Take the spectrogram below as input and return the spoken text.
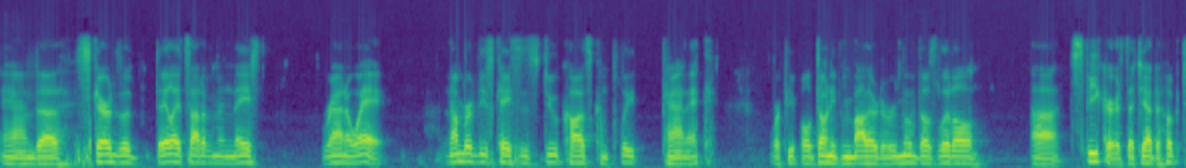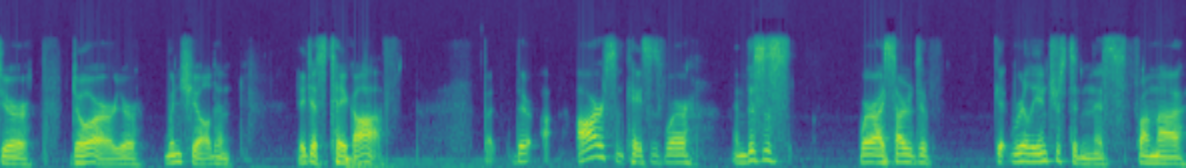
and uh, scared the daylights out of them, and they ran away. A number of these cases do cause complete panic, where people don't even bother to remove those little uh, speakers that you had to hook to your door or your windshield, and they just take off. But there are some cases where, and this is where I started to get really interested in this from uh,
